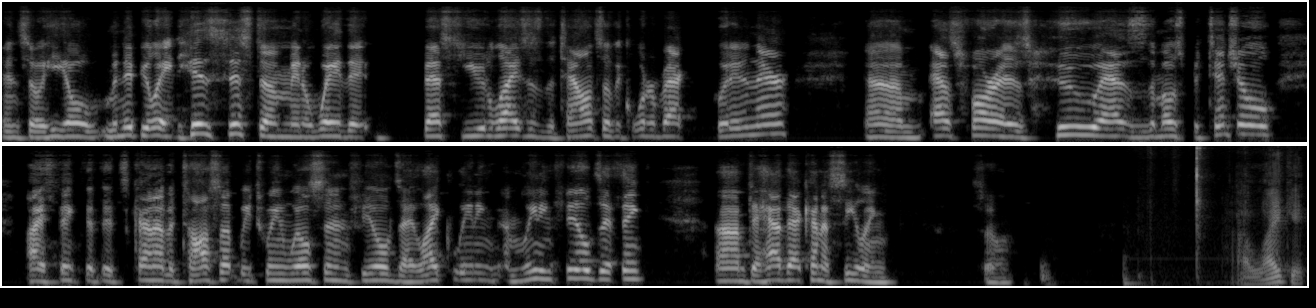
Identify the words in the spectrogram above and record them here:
and so he'll manipulate his system in a way that best utilizes the talents of the quarterback put in there. Um, as far as who has the most potential, I think that it's kind of a toss up between Wilson and Fields. I like leaning, I'm leaning Fields. I think um, to have that kind of ceiling. So I like it.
